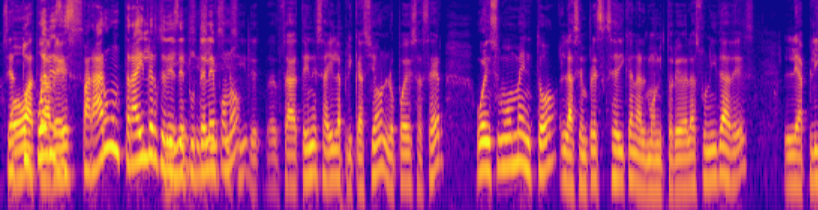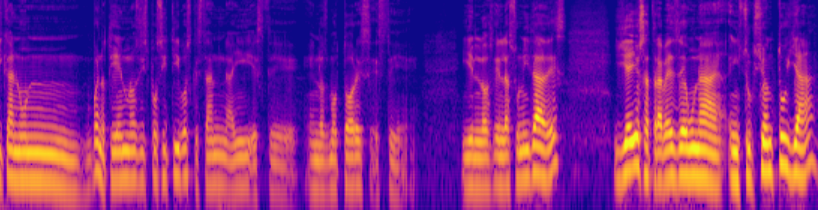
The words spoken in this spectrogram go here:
O sea, O tú puedes través- disparar un tráiler Sí, desde tu sí, teléfono. de- o sea, tienes ahí la aplicación, lo puedes hacer. O en su momento, las empresas que se dedican al monitoreo de las unidades le aplican un, bueno, tienen unos dispositivos que están ahí este, en los motores este, y en, los, en las unidades. Y ellos a través de una instrucción tuya,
